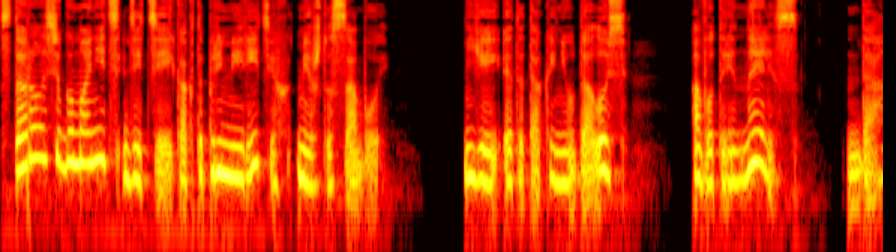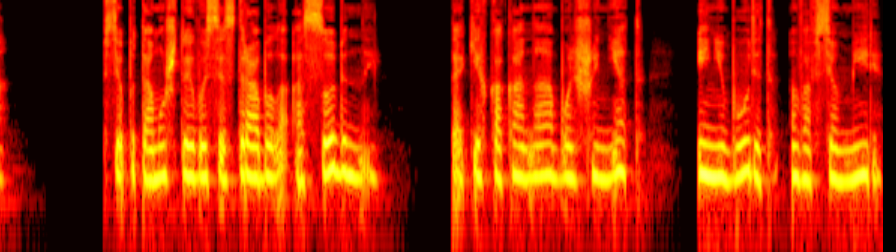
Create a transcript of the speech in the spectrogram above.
старалась угомонить детей, как-то примирить их между собой. Ей это так и не удалось, а вот Ринелис — да. Все потому, что его сестра была особенной. Таких, как она, больше нет и не будет во всем мире.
